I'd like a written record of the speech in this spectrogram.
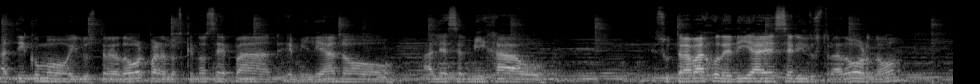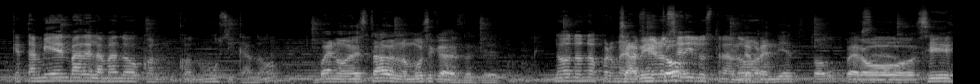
a ti como ilustrador, para los que no sepan, Emiliano alias El Mija o su trabajo de día es ser ilustrador, ¿no? Que también va de la mano con, con música, ¿no? Bueno, he estado en la música desde que No, no, no, pero me refiero chavito, a ser ilustrador. independiente todo, pero sí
